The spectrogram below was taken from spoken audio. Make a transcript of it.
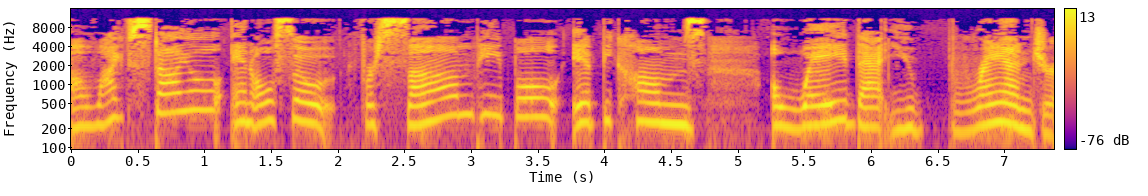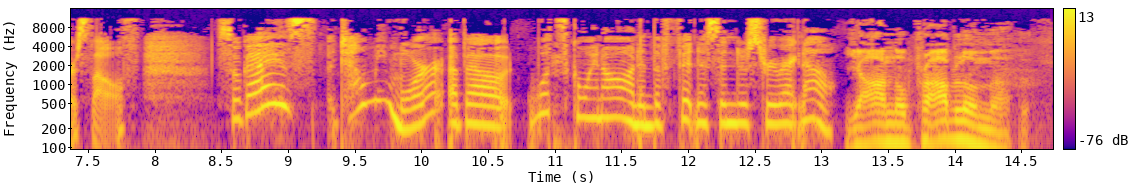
a lifestyle. And also for some people, it becomes a way that you brand yourself. So, guys, tell me more about what's going on in the fitness industry right now. Yeah, no problem.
